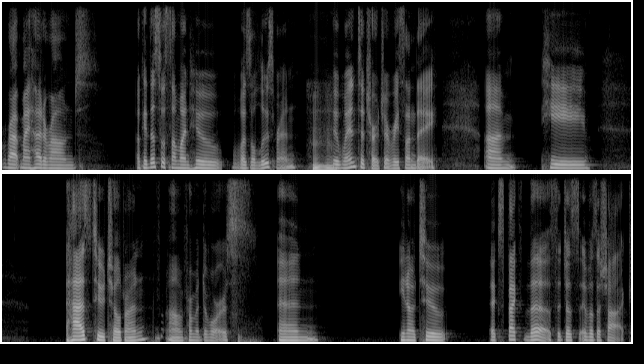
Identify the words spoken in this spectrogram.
wrap my head around. Okay, this was someone who was a Lutheran Mhm. who went to church every Sunday. Um, he has two children um, from a divorce, and you know to expect this, it just it was a shock,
